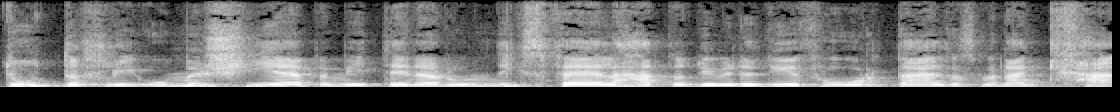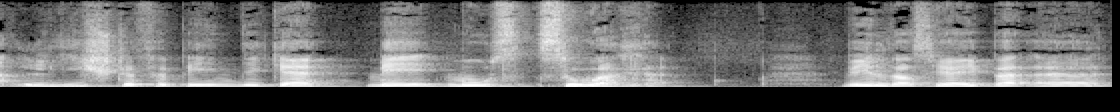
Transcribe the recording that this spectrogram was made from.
tut ein bisschen umschieben mit diesen Rundungsfehlern, hat natürlich den Vorteil, dass man dann keine Listenverbindungen mehr muss suchen muss. Weil das ja eben eine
